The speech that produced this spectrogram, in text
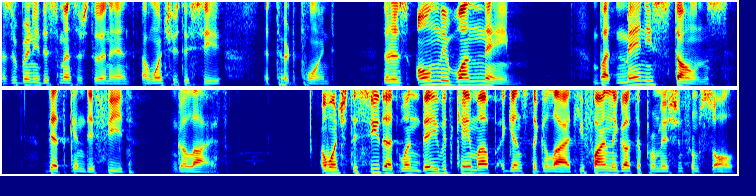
as we're bringing this message to an end, I want you to see the third point. There is only one name, but many stones that can defeat Goliath. I want you to see that when David came up against the Goliath, he finally got the permission from Saul.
